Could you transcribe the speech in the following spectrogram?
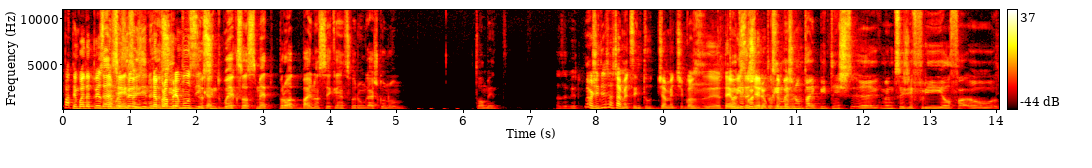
Pá, tem bué da peso Não, na, mas própria- imagina, na eu própria sinto- música. Eu sinto bué que só se mete prod by não sei quem se for um gajo com nome. Atualmente. Estás a ver? Hoje em dia já metes em tudo, já metes quase. Até é um Até exagero. quando o rimas num type beat, tens, eh, mesmo que seja free, ele fa, o-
